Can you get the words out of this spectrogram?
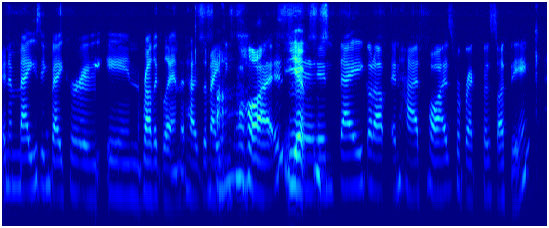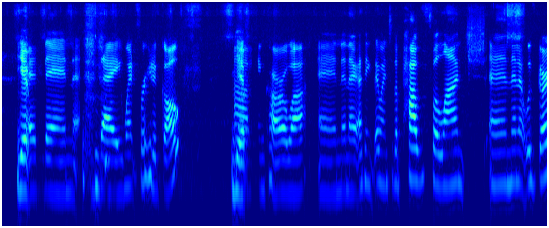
an amazing bakery in Rutherglen that has amazing Ah. pies. Yep. and they got up and had pies for breakfast, I think. Yep. And then they went for a hit of golf. Yep. um, in Corowa, and then they, I think they went to the pub for lunch, and then it was go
